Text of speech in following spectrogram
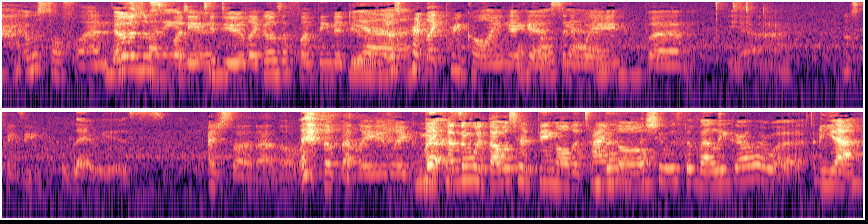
it was so fun. That's it was just funny, funny, to do. Like it was a fun thing to do. Yeah. It was prank, like prank calling, I Prank guess, calls, in yeah. a way. But yeah, it was crazy. Hilarious. I just thought of that though, like the valley. Like my But- cousin would. That was her thing all the time The- though. she was the valley girl or what? yeah,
